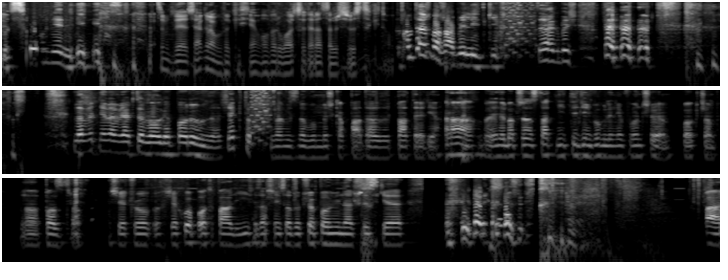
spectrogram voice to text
Dosłownie nic. Z tym wiesz, ja gram w jakieś, nie wiem, Overwatchy, teraz już wszystkie to. Tam też masz abilitki. To jakbyś... Nawet nie wiem jak to mogę porównać. Jak to kurwa mi znowu myszka pada, bateria? Aha, bo ja chyba przez ostatni tydzień w ogóle nie włączyłem. Pokczamp. No, pozdro. Się, czu, się chłop odpali, zacznie sobie przypominać wszystkie... A,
